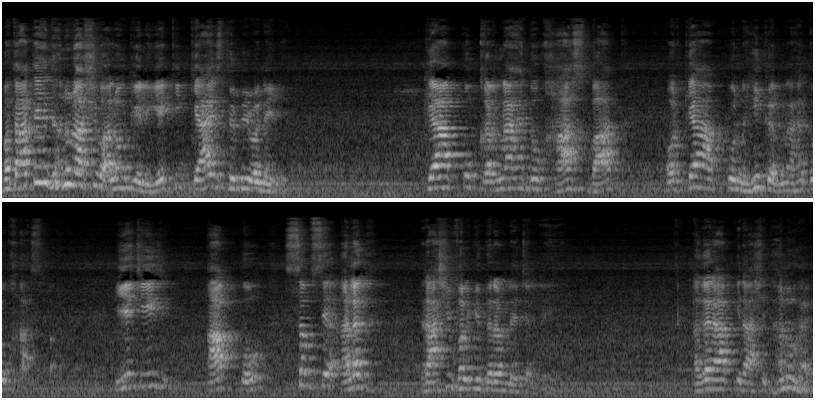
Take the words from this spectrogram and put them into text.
बताते हैं धनु राशि वालों के लिए कि क्या स्थिति बनेगी। क्या आपको करना है दो खास बात और क्या आपको नहीं करना है दो खास बात। ये चीज़ आपको सबसे अलग राशिफल की तरफ़ ले चल रही है। अगर आपकी राशि धनु है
